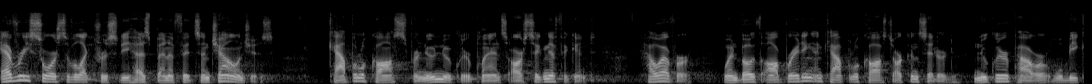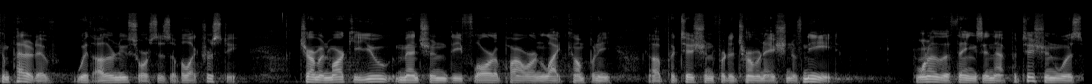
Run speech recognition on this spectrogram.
Every source of electricity has benefits and challenges. Capital costs for new nuclear plants are significant. However, when both operating and capital costs are considered, nuclear power will be competitive with other new sources of electricity. Chairman Markey, you mentioned the Florida Power and Light Company uh, petition for determination of need. One of the things in that petition was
